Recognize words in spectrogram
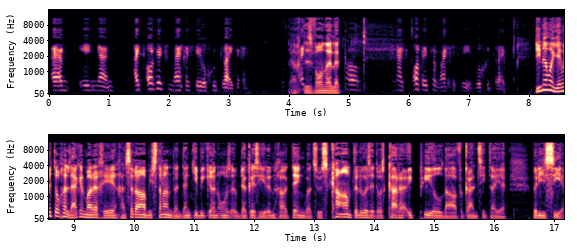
Ehm en um, hy het altyd vir my gesê hoe goed lyk ek. Ag, dis wonderlik. Oh, en hy het altyd vir my gesê hoe goed lyk. Dina, maar jy moet tog 'n lekker middag hê en gaan sit daar op die strand en dink jy bietjie aan ons ou dikkes hier in Gauteng wat so skaamteloos het ons karre uitpeel daar vakansietye by die see.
